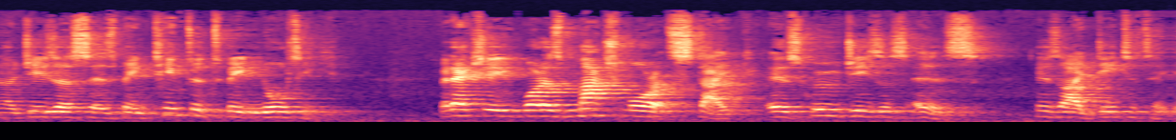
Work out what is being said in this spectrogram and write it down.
You know, Jesus is being tempted to be naughty. But actually, what is much more at stake is who Jesus is, his identity.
